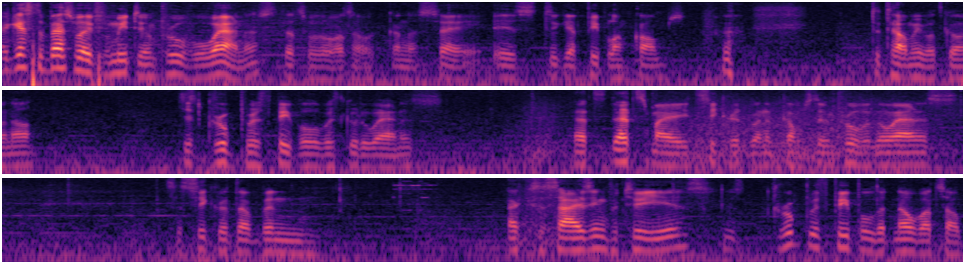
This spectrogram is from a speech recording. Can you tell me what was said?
I guess the best way for me to improve awareness, that's what I was gonna say, is to get people on comms. to tell me what's going on. Just group with people with good awareness. That's that's my secret when it comes to improving awareness. It's a secret I've been exercising for two years. Just group with people that know what's up.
